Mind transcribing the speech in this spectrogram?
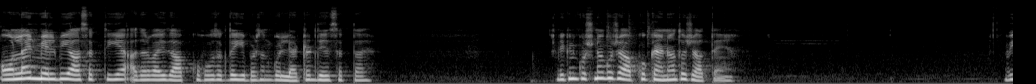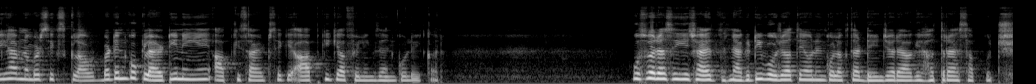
ऑनलाइन मेल भी आ सकती है अदरवाइज़ आपको हो सकता है ये पर्सन कोई लेटर दे सकता है। लेकिन कुछ ना कुछ आपको कहना तो चाहते हैं। We have number six cloud but इनको क्लैरिटी नहीं है आपकी साइड से कि आपकी क्या फीलिंग्स हैं इनको लेकर। उस वजह से ये शायद नेगेटिव हो जाते हैं और इनको लगता है डेंजर है आगे, खतरा है सब कुछ।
